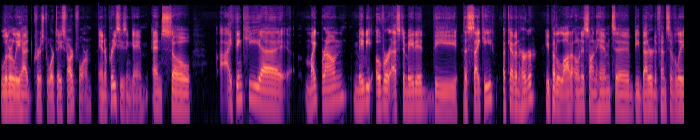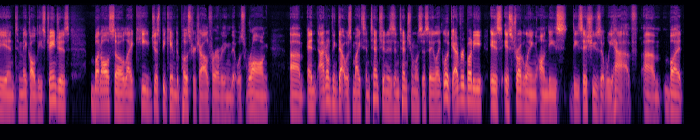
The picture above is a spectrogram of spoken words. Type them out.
literally had Chris Duarte start for him in a preseason game, and so I think he. Uh, Mike Brown maybe overestimated the the psyche of Kevin Huerter. He put a lot of onus on him to be better defensively and to make all these changes, but also like he just became the poster child for everything that was wrong. Um, and I don't think that was Mike's intention. His intention was to say, like, look, everybody is is struggling on these these issues that we have, um, but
